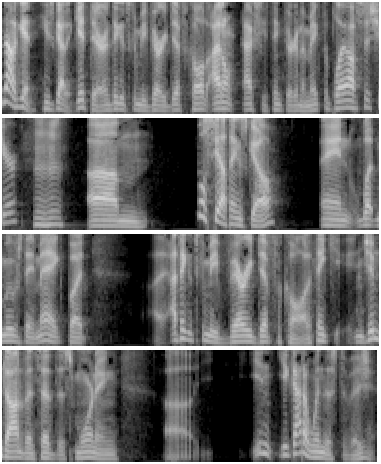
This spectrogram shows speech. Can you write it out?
Now, again, he's got to get there. I think it's going to be very difficult. I don't actually think they're going to make the playoffs this year. Mm-hmm. Um, we'll see how things go and what moves they make, but I think it's going to be very difficult. I think and Jim Donovan said this morning, uh, you, you got to win this division.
